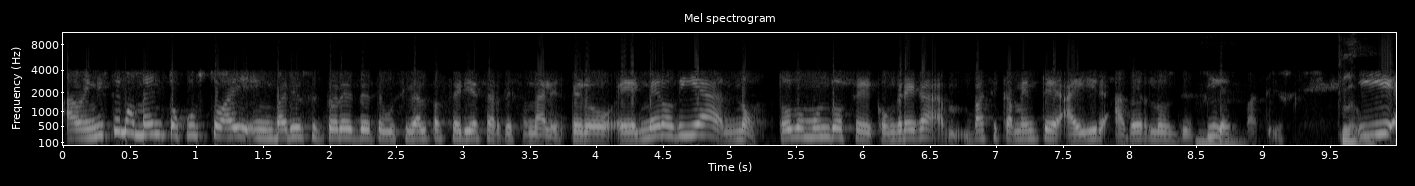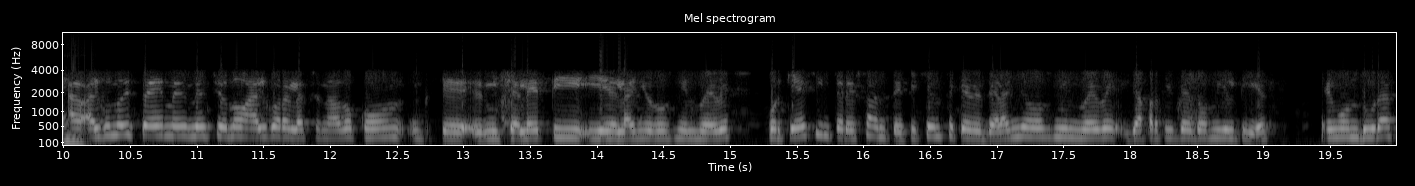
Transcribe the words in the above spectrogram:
Ah, En este momento justo hay en varios sectores de Tegucigalpa ferias artesanales, pero el mero día no, todo el mundo se congrega básicamente a ir a ver los desfiles patrios. Y a- alguno de ustedes me mencionó algo relacionado con eh, Micheletti y el año 2009, porque es interesante. Fíjense que desde el año 2009, ya a partir del 2010, en Honduras,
